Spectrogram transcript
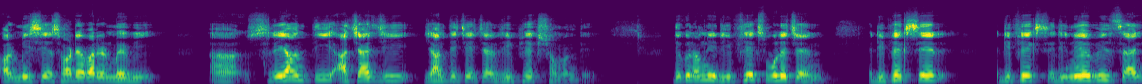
আর Mrs whatever it maybe Shreyanti Acharya জানতে চেয়েছেন রিফ্লেক্স সম্বন্ধে। দেখুন, আপনি রিফ্লেক্স বলেছেন রিফ্লেক্সের reflex renewables and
